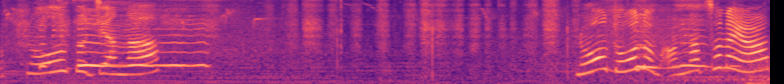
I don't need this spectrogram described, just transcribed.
oldu? Ne oldu Cana? Ne oldu oğlum? Anlatsana ya.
